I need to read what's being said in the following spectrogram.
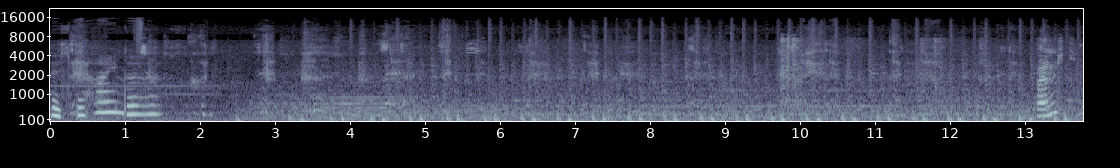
Who's behind us? Friend?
